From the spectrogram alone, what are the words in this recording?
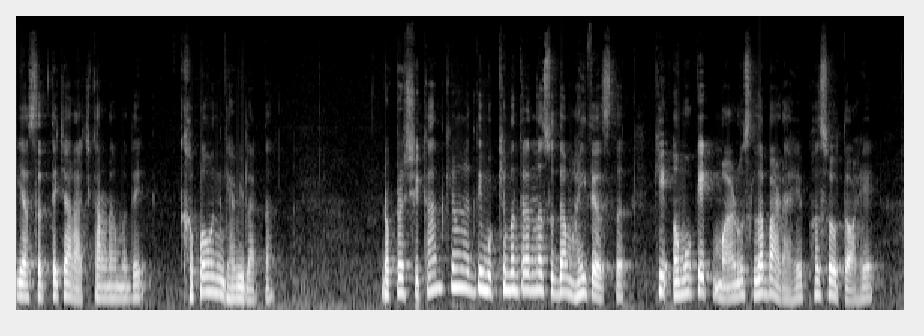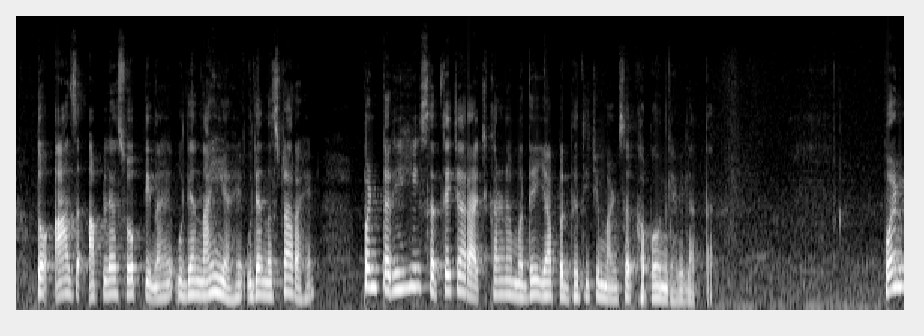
या सत्तेच्या राजकारणामध्ये खपवून घ्यावी लागतात. डॉक्टर श्रीकांत किंवा अगदी मुख्यमंत्र्यांना सुद्धा माहिती असतं की अमुक एक माणूस लबाड आहे फसवतो आहे तो आज आपल्या सोबतीनं आहे उद्या नाही आहे उद्या नसणार आहे पण तरीही सत्तेच्या राजकारणामध्ये या पद्धतीची माणसं खपवून घ्यावी लागतात. पण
